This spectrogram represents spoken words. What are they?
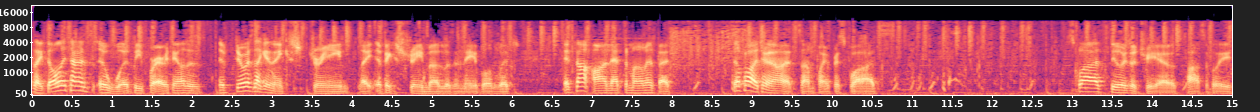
like the only times it would be for everything else is if there was like an extreme, like if extreme mode was enabled, which it's not on at the moment, but they'll probably turn it on at some point for squads. Squads, duos, or trios, possibly.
